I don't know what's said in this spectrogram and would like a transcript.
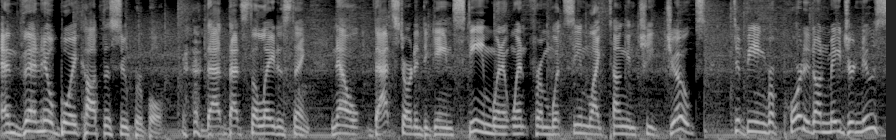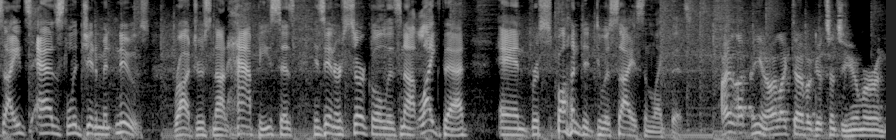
and then he'll boycott the Super Bowl. that that's the latest thing. Now that started to gain steam when it went from what seemed like tongue-in-cheek jokes to being reported on major news sites as legitimate news. Rodgers, not happy, says his inner circle is not like that, and responded to Esiason like this. I you know, I like to have a good sense of humor and,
